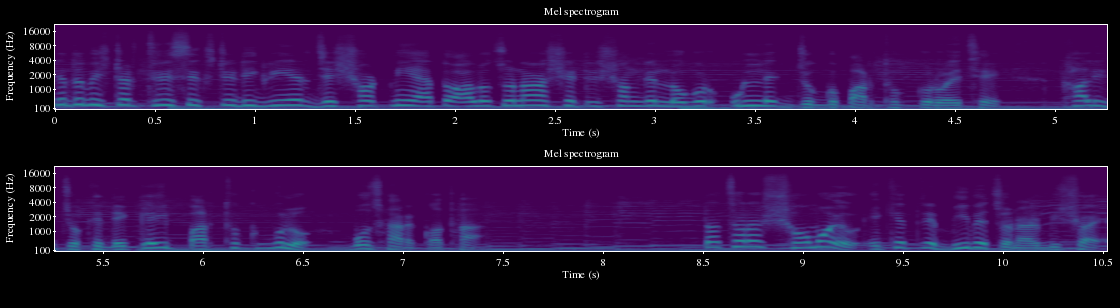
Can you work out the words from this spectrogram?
কিন্তু মিস্টার থ্রি সিক্সটি ডিগ্রি এর যে শট নিয়ে এত আলোচনা, সেটির সঙ্গে লোগোর উল্লেখযোগ্য পার্থক্য রয়েছে। খালি চোখে দেখলেই পার্থক্যগুলো বোঝার কথা। তাছাড়া সময়ও এক্ষেত্রে বিবেচনার বিষয়।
